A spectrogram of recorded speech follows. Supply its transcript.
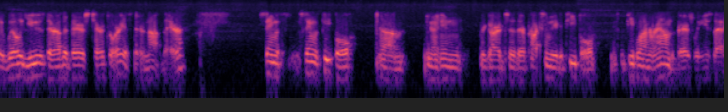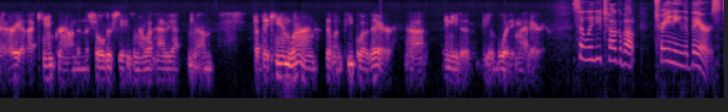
They will use their other bear's territory if they're not there. Same with same with people. Um, you know, in regard to their proximity to people, if the people aren't around, the bears will use that area, that campground in the shoulder season or what have you. Um, but they can learn that when people are there, uh, they need to be avoiding that area. So when you talk about training the bears,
